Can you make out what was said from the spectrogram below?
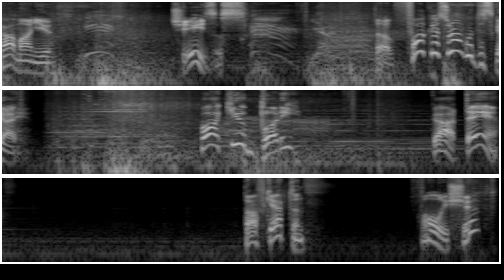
Come on, you. Jesus. The fuck is wrong with this guy? Fuck you, buddy. God damn. Tough captain. Holy shit.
